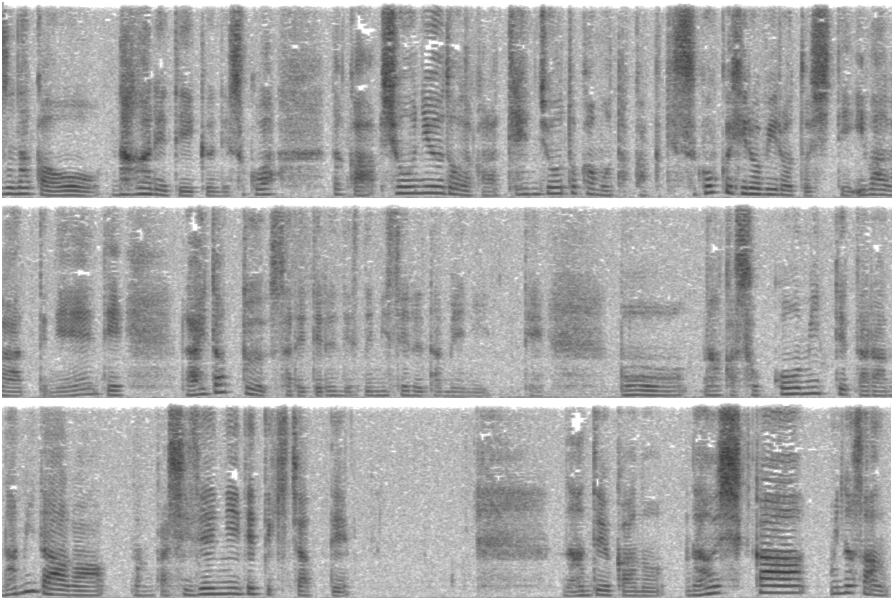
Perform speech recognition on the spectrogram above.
窟の中を流れていくんでそこはなんか鍾乳洞だから天井とかも高くてすごく広々として岩があってねでライトアップされてるんですね見せるために。でもうなんかそこを見てたら涙がなんか自然に出てきちゃって何ていうかあのナウシカ皆さん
